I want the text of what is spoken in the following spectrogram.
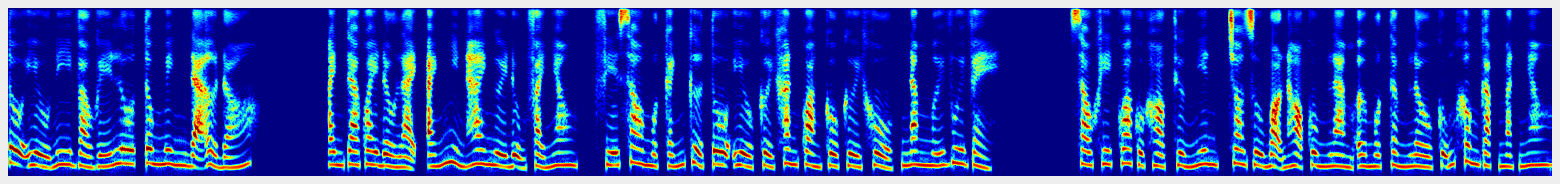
Tô Yểu đi vào ghế lô Tông Minh đã ở đó. Anh ta quay đầu lại, ánh nhìn hai người đụng phải nhau, phía sau một cánh cửa Tô Yểu cười khăn quàng cổ cười khổ, năm mới vui vẻ. Sau khi qua cuộc họp thường niên, cho dù bọn họ cùng làm ở một tầng lầu cũng không gặp mặt nhau.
